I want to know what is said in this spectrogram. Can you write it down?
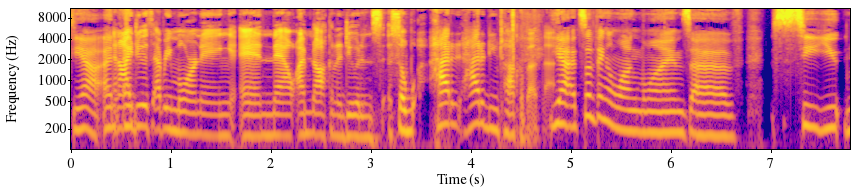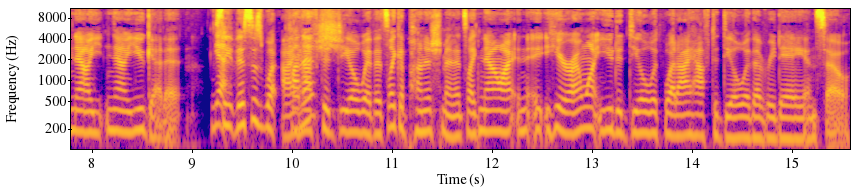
yeah, and, and- i and- do this every morning and now i'm not going to do it in, so how did how did you talk about that Yeah, it's something along the lines of see you now now you get it. Yeah. See, this is what I have to deal with. It's like a punishment. It's like now I eh, here I want you to deal with what I have to deal with every day, and so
